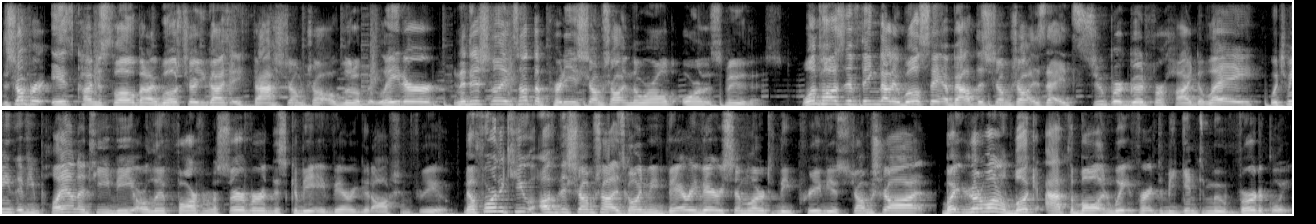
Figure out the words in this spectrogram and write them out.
This jumper is kind kind of slow, but I will show you guys a fast jump shot a little bit later. And additionally, it's not the prettiest jump shot in the world or the smoothest. One positive thing that I will say about this jump shot is that it's super good for high delay, which means if you play on a TV or live far from a server, this could be a very good option for you. Now for the cue of this jump shot is going to be very, very similar to the previous jump shot, but you're going to want to look at the ball and wait for it to begin to move vertically.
